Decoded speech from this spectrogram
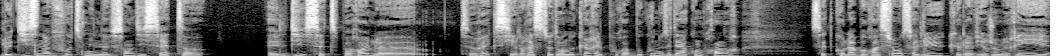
Le 19 août 1917, elle dit cette parole, euh, c'est vrai que si elle reste dans nos cœurs, elle pourra beaucoup nous aider à comprendre cette collaboration au salut que la Vierge Marie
